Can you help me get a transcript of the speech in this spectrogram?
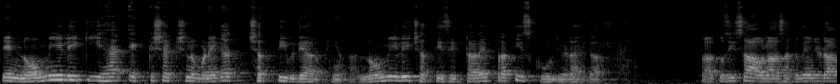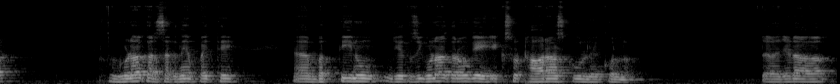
ਤੇ 9ਵੀਂ ਲਈ ਕੀ ਹੈ? ਇੱਕ ਸੈਕਸ਼ਨ ਬਣੇਗਾ 36 ਵਿਦਿਆਰਥੀਆਂ ਦਾ। 9ਵੀਂ ਲਈ 36 ਸੀਟਾਂ ਨੇ ਪ੍ਰਤੀ ਸਕੂਲ ਜਿਹੜਾ ਹੈਗਾ। ਤਾਂ ਤੁਸੀਂ ਹਿਸਾਬ ਲਾ ਸਕਦੇ ਹੋ ਜਿਹੜਾ ਗੁਣਾ ਕਰ ਸਕਦੇ ਹਾਂ ਆਪਾਂ ਇੱਥੇ। ਅਹ 32 ਨੂੰ ਜੇ ਤੁਸੀਂ ਗੁਣਾ ਕਰੋਗੇ 118 ਸਕੂਲ ਨੇ ਕੁੱਲ। ਤਾਂ ਜਿਹੜਾ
